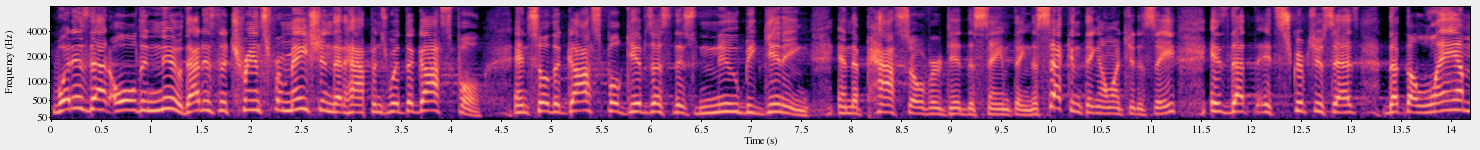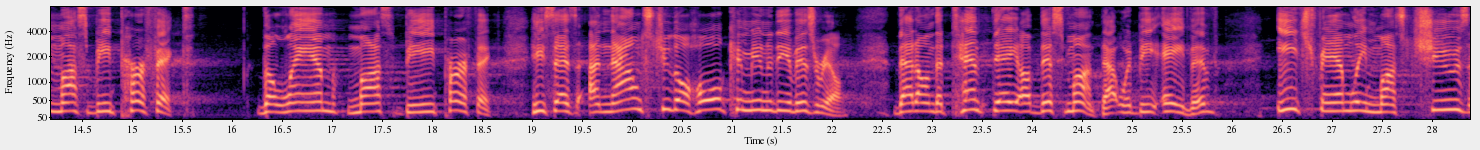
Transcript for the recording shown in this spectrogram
What is that old and new? That is the transformation that happens with the gospel. And so the gospel gives us this new beginning, and the Passover did the same thing. The second thing I want you to see is that it, scripture says that the lamb must be perfect. The lamb must be perfect. He says, announce to the whole community of Israel that on the 10th day of this month, that would be Aviv, each family must choose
